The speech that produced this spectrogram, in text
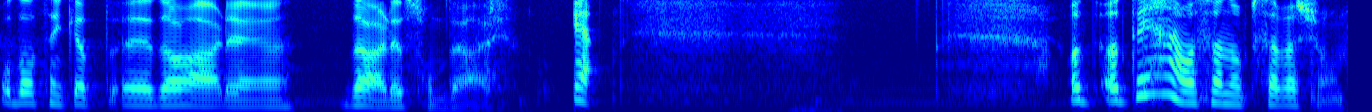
Og da tenker jeg at eh, da er det, da er det sånn det er. Og, og det er også en observasjon.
